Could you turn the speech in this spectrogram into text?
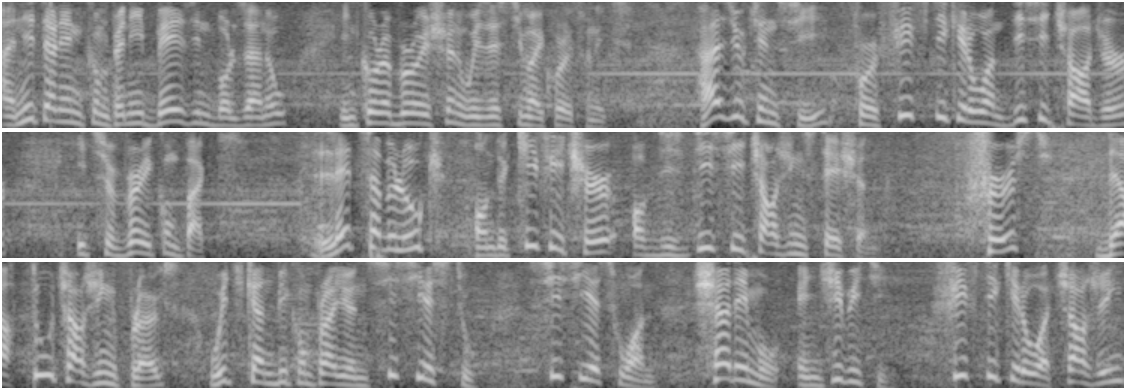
an Italian company based in Bolzano in collaboration with STMicroelectronics. As you can see, for a 50 kilowatt DC charger, it's a very compact. Let's have a look on the key feature of this DC charging station. First, there are two charging plugs which can be compliant CCS2, CCS1, CHAdeMO and GBT. 50 kilowatt charging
